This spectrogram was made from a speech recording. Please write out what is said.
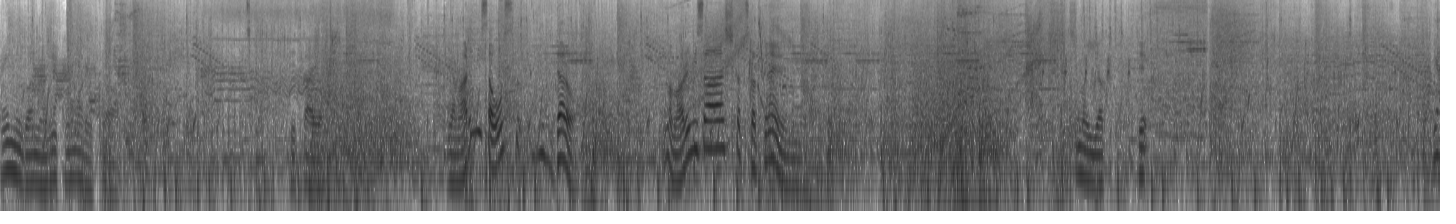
ゴムが投げ込まれた出たよいや丸みさ多すぎだろ。今丸みさしか使ってないのに。1枚やって。いや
